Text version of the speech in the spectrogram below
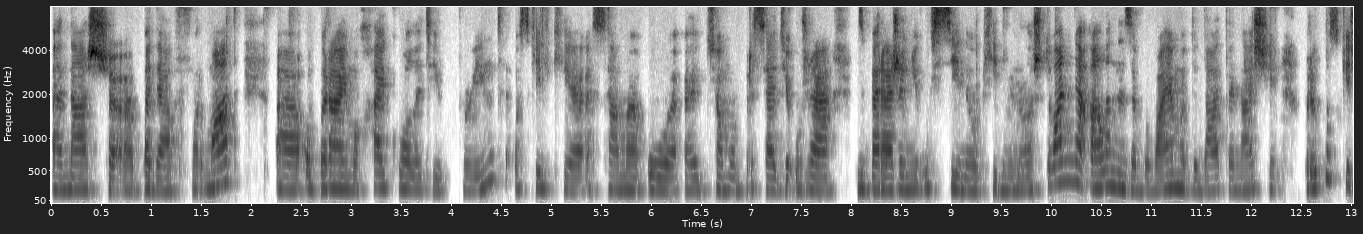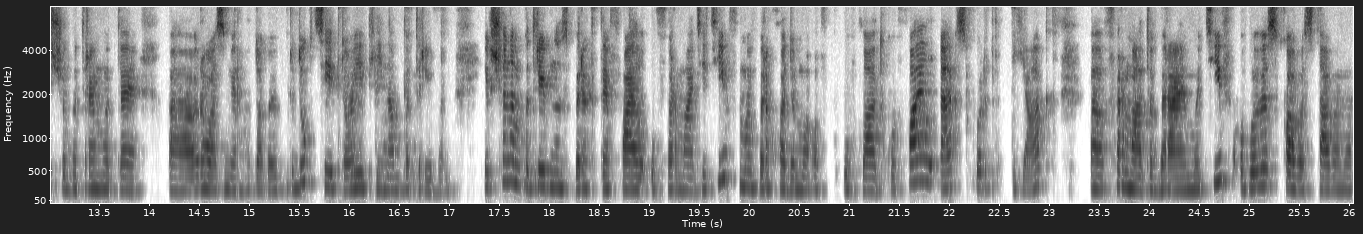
е, наш е, е, обираємо High Quality Print, оскільки саме у цьому пресеті вже збережені усі необхідні налаштування, але не забуваємо додати наші припуски, щоб отримати розмір готової продукції, той, який нам потрібен. Якщо нам потрібно зберегти файл у форматі TIFF, ми переходимо у вкладку Файл, Експорт, як формат обираємо TIFF, обов'язково ставимо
